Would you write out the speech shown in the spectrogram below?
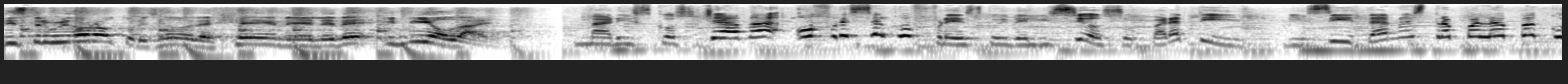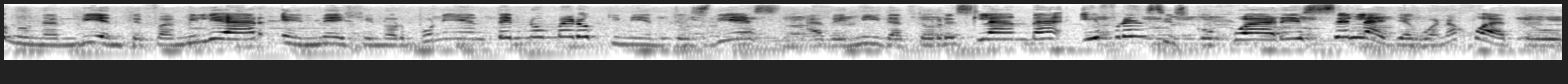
Distribuidor autorizado de GNLD y Neoline. Mariscos Chava ofrece algo fresco y delicioso para ti. Visita nuestra palapa con un ambiente familiar en Eje Norponiente número 510, Avenida Torres Landa y Francisco Juárez, Celaya, Guanajuato.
